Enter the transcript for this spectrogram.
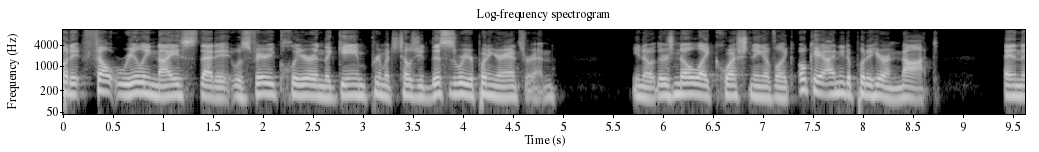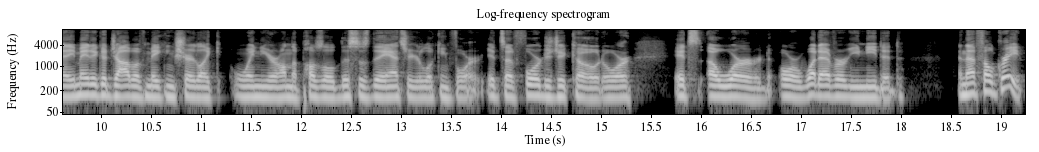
but it felt really nice that it was very clear and the game pretty much tells you this is where you're putting your answer in. You know, there's no like questioning of like, okay, I need to put it here or not and they made a good job of making sure like when you're on the puzzle this is the answer you're looking for. It's a four digit code or it's a word or whatever you needed. And that felt great.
